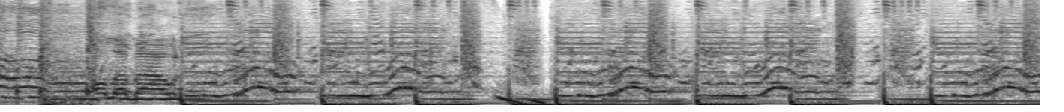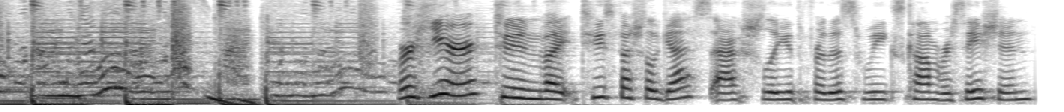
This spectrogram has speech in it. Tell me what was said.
어. all about it. We're here to invite two special guests actually for this week's conversation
